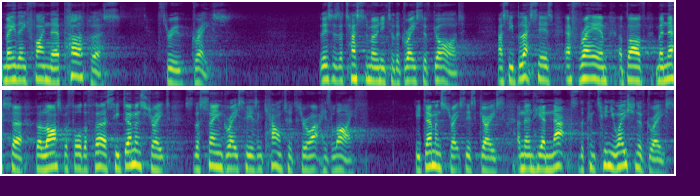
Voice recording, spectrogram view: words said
May they find their purpose through grace. This is a testimony to the grace of God. As he blesses Ephraim above Manasseh, the last before the first, he demonstrates the same grace he has encountered throughout his life. He demonstrates this grace and then he enacts the continuation of grace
